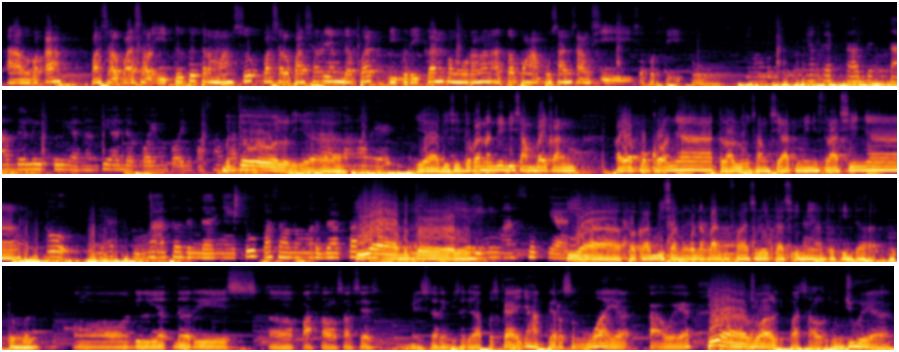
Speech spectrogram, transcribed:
apakah pasal-pasal itu tuh termasuk pasal-pasal yang dapat diberikan pengurangan atau penghapusan sanksi seperti itu. Yang bentuknya kayak tabel-tabel itu ya, nanti ada poin-poin pasal. Betul, ya. ya. Ya, di situ kan nanti disampaikan kayak pokoknya, terlalu sanksi administrasinya. Nah, itu lihat bunga atau dendanya itu pasal nomor berapa? Iya, Ya, betul. ini masuk ya. Iya, apakah bisa menggunakan fasilitas ini atau tidak? Betul. Kalau dilihat dari uh, pasal sanksi administrasi yang bisa dihapus kayaknya hampir semua ya KW ya. Iya, Kecuali pasal 7 ya.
